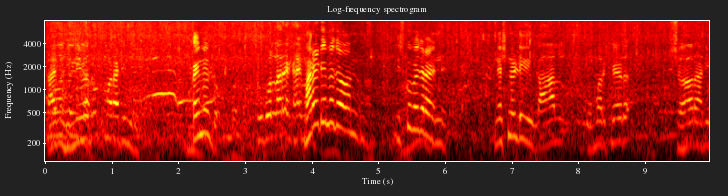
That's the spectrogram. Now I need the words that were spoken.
काय बोलणार आहे काय मराठी में दो इसको भेज रहा है नेशनल टीवी काल उमरखेड शहर आणि.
